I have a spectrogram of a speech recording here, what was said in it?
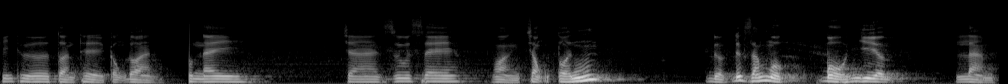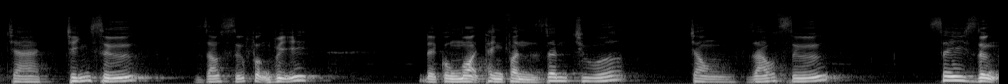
Kính thưa toàn thể cộng đoàn, hôm nay cha Du Xe Hoàng Trọng Tuấn được Đức Giám mục bổ nhiệm làm cha chính sứ giáo sứ Phượng Vĩ để cùng mọi thành phần dân Chúa trong giáo xứ xây dựng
